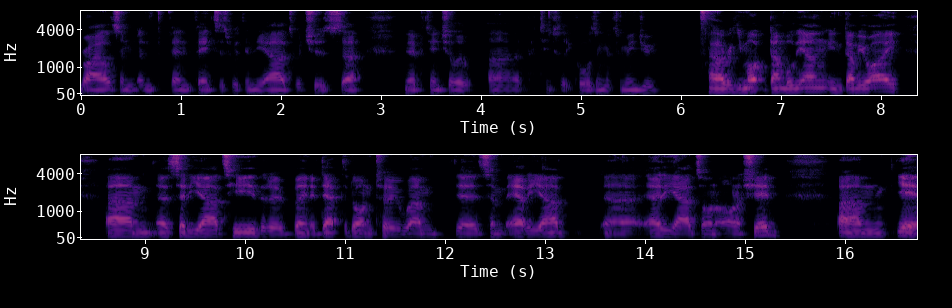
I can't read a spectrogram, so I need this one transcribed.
rails and, and, and, fences within the yards, which is uh, you know potentially uh, potentially causing them some injury. Uh, Ricky Mott, Dumbleyung in WA. Um, a set of yards here that have been adapted onto um, some outer yard uh, outer yards on, on a shed. Um, yeah,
